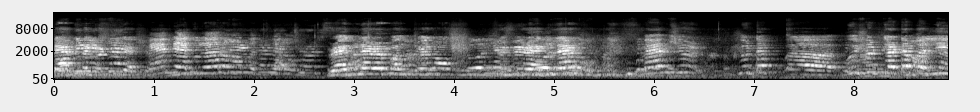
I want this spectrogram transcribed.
a suggestion ma'am regular हो regular or punctual हो should be regular ma'am should should uh, we should get up early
